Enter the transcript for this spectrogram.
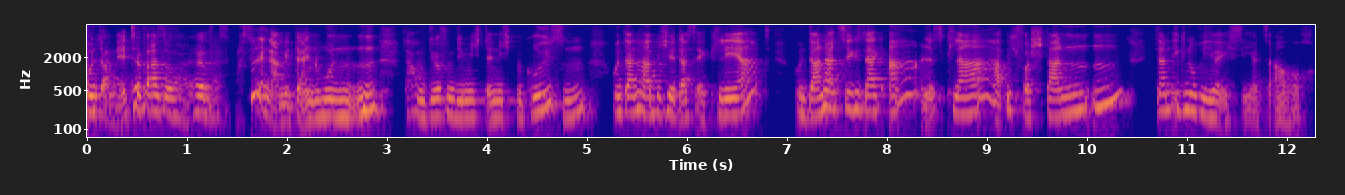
Und Annette war so, was machst du denn da mit deinen Hunden? Warum dürfen die mich denn nicht begrüßen? Und dann habe ich ihr das erklärt und dann hat sie gesagt, ah, alles klar, habe ich verstanden, dann ignoriere ich sie jetzt auch.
